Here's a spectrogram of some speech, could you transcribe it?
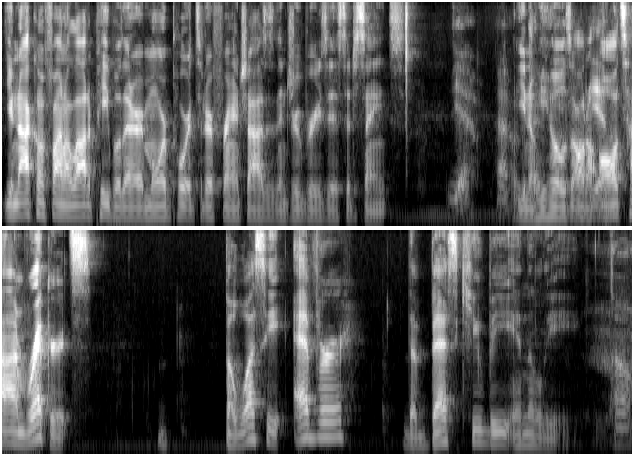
you're not gonna find a lot of people that are more important to their franchises than Drew Brees is to the Saints. Yeah. I don't You know, he holds all the Yeah. all-time records. But was he ever the best QB in the league? No.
